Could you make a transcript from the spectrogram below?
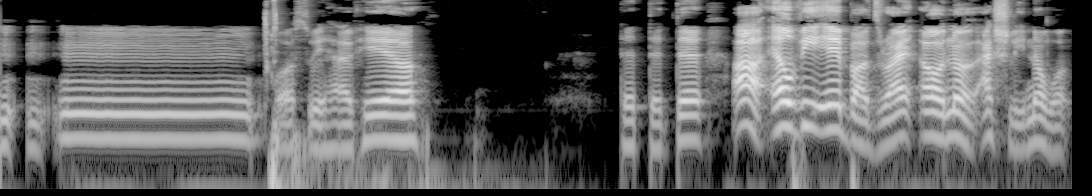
Mm-mm-mm. What else do we have here? Da, da, da. Ah, LV earbuds, right? Oh no, actually, you know what?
